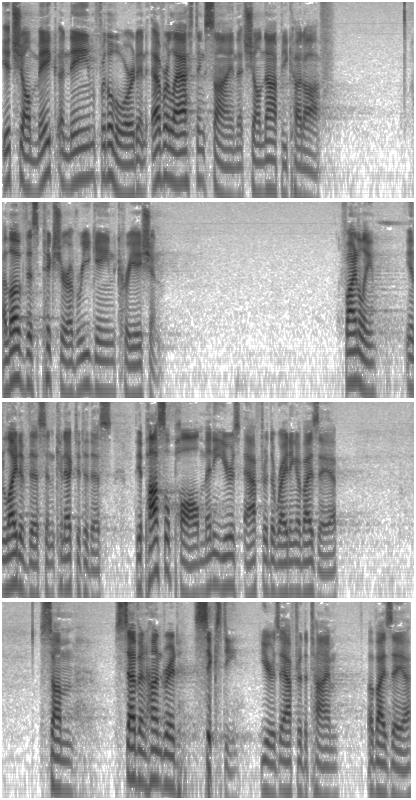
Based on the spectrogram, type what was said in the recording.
It shall make a name for the Lord, an everlasting sign that shall not be cut off. I love this picture of regained creation. Finally, in light of this and connected to this, the Apostle Paul, many years after the writing of Isaiah, some 760 years after the time of Isaiah,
